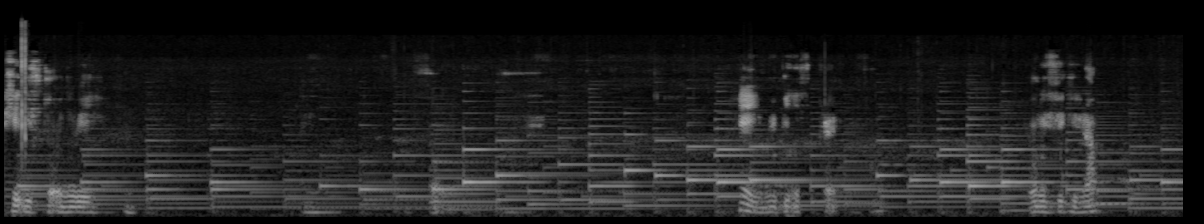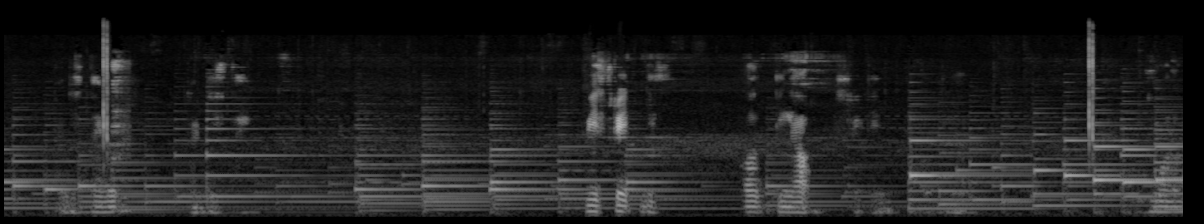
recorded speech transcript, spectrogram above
Hate this store anyway. Hey, we've been inspired. When we figure it out, this time. We straighten this whole thing out. Straighten it. Tomorrow.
